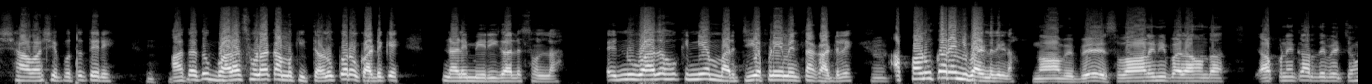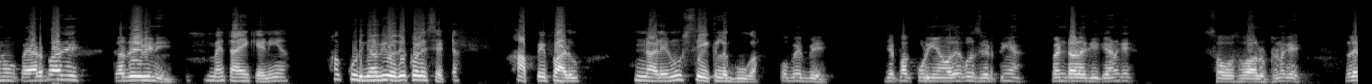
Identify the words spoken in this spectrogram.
ਸ਼ਾਬਾਸ਼ੇ ਪੁੱਤ ਤੇਰੇ। ਆ ਤਾਂ ਤੂੰ ਬੜਾ ਸੋਹਣਾ ਕੰਮ ਕੀਤਾ ਉਹਨੂੰ ਘਰੋਂ ਕੱਢ ਕੇ। ਨਾਲੇ ਮੇਰੀ ਗੱਲ ਸੁਣ ਲਾ। ਇਹਨੂੰ ਬਾਅਦ ਉਹ ਕਿੰਨੀਆਂ ਮਰਜ਼ੀ ਆਪਣੀਆਂ ਮਿਹਨਤਾਂ ਕੱਢ ਲੇ। ਹੂੰ। ਆਪਾਂ ਨੂੰ ਘਰੇ ਨਹੀਂ ਵੜਨ ਦੇਣਾ। ਨਾ ਬੇਬੇ ਸਵਾਲ ਹੀ ਨਹੀਂ ਪੈਦਾ ਹੁੰਦਾ। ਆਪਣੇ ਘਰ ਦੇ ਵਿੱਚ ਹੁਣ ਉਹ ਪੈਰ ਪਾ ਜੇ ਕਦੇ ਵੀ ਨਹੀਂ। ਮੈਂ ਤਾਂ ਇਹ ਕਹਿਣੀ ਆ ਹਾਂ ਕੁੜੀਆਂ ਵੀ ਉਹਦੇ ਕੋਲੇ ਸਿੱਟ ਹਾਪੇ ਪਾੜੂ ਨਾਲੇ ਉਹਨੂੰ ਸੇਕ ਲੱਗੂਗਾ। ਉਹ ਬੇਬੇ ਜੇ ਆਪਾਂ ਕੁੜੀਆਂ ਉਹਦੇ ਕੋਲ ਸਿੱਟਤੀਆਂ ਪਿੰਡ ਵਾਲੇ ਕੀ ਕਹਿਣਗੇ? 100 ਸਵਾਲ ਉੱਠਣਗੇ। ਨਾਲੇ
